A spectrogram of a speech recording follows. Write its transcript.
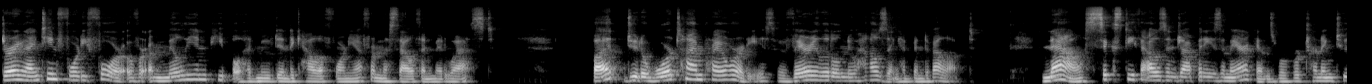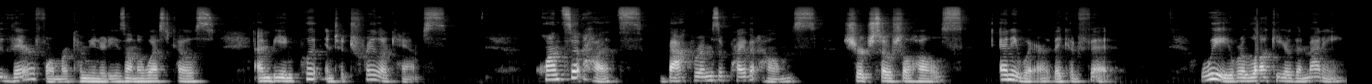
During 1944, over a million people had moved into California from the South and Midwest. But due to wartime priorities, very little new housing had been developed. Now, 60,000 Japanese Americans were returning to their former communities on the West Coast and being put into trailer camps. Quonset huts, back rooms of private homes, church social halls, anywhere they could fit. We were luckier than many.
